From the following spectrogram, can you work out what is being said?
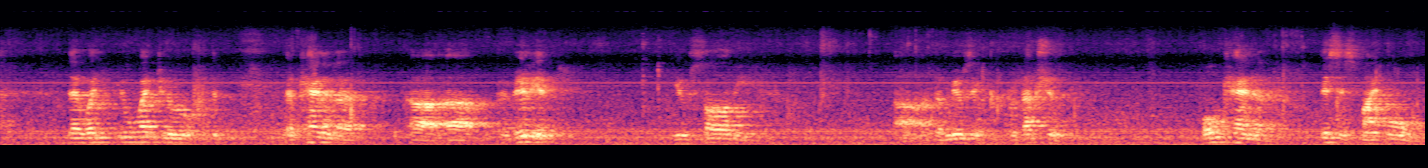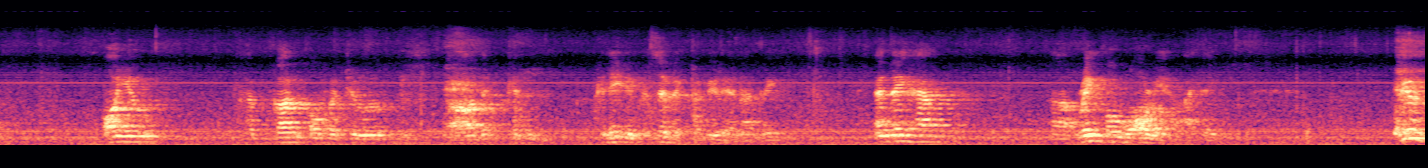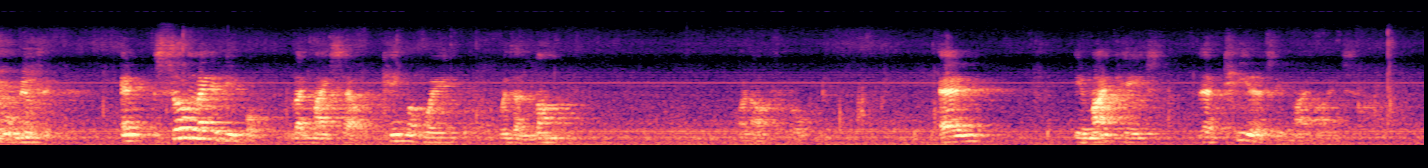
that when you went to the, the Canada uh, uh, Pavilion, you saw the, uh, the music production. Oh Canada, this is my home. Or you have gone over to uh, the Can Canadian Pacific Pavilion, I believe, and they have uh, Rainbow Warrior, I think. Beautiful music. And so many people, like myself, came away with a lump on our throat. And in my case, there are tears in my eyes.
